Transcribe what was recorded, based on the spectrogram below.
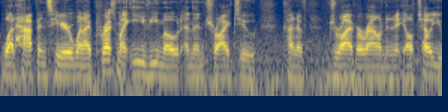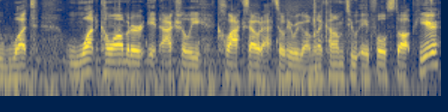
what happens here when I press my EV mode and then try to kind of drive around in it. I'll tell you what what kilometer it actually clacks out at. So here we go. I'm going to come to a full stop here.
